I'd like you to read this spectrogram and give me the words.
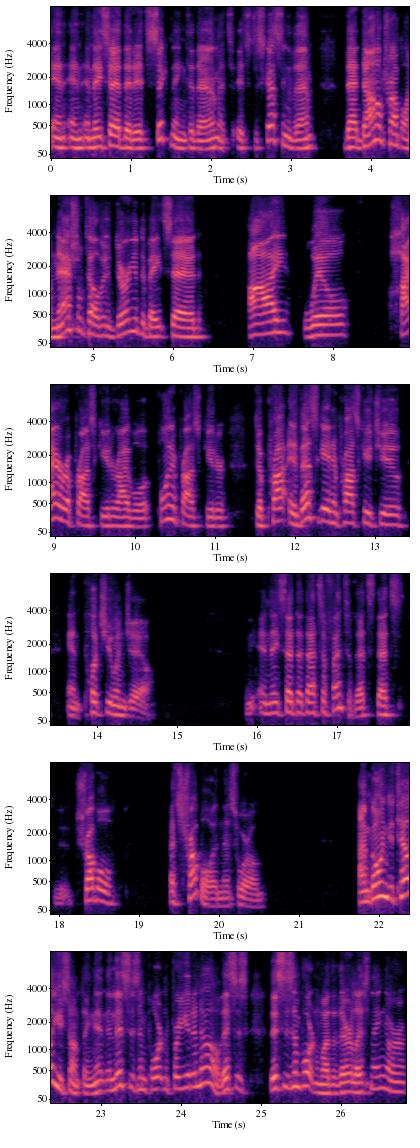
and, and, and they said that it's sickening to them, it's, it's disgusting to them that Donald Trump on national television during a debate said, I will hire a prosecutor, I will appoint a prosecutor to pro- investigate and prosecute you and put you in jail. And they said that that's offensive. That's that's trouble. That's trouble in this world. I'm going to tell you something, and this is important for you to know. This is this is important, whether they're listening or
